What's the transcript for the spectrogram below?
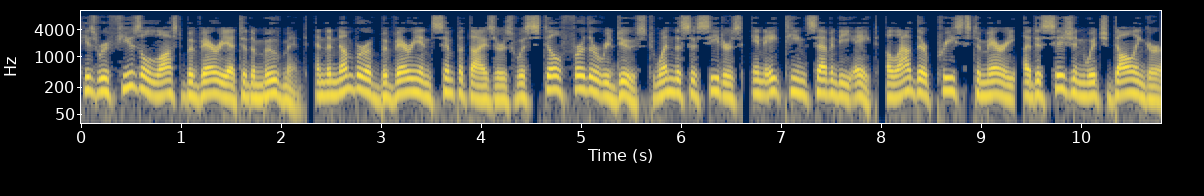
His refusal lost Bavaria to the movement, and the number of Bavarian sympathizers was still further reduced when the Seceders, in 1878, allowed their priests to marry, a decision which Dollinger,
